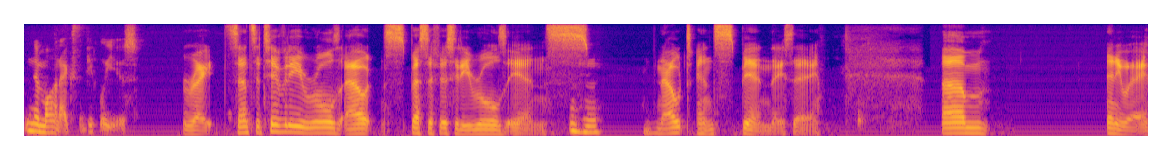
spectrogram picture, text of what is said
mnemonics that people use. Right. Sensitivity rules out, specificity rules in. Mm-hmm. Snout and spin, they say. Um, Anyway,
